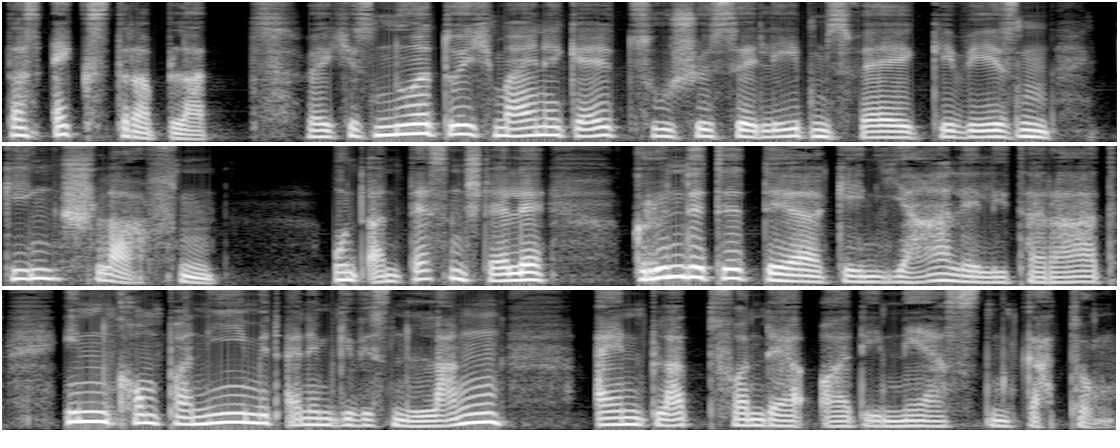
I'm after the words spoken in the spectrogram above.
Das Extrablatt, welches nur durch meine Geldzuschüsse lebensfähig gewesen, ging schlafen, und an dessen Stelle gründete der geniale Literat in Kompanie mit einem gewissen Lang ein Blatt von der ordinärsten Gattung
